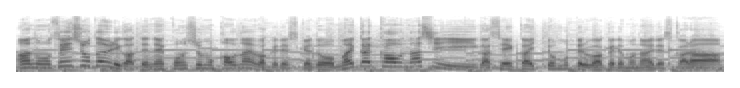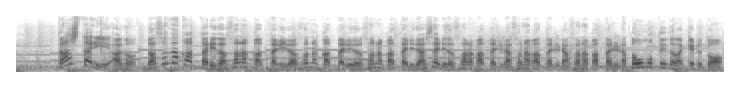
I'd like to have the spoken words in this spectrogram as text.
あの先週お便りがあってね今週も顔ないわけですけど毎回顔なしが正解って思ってるわけでもないですから出したりあの出さなかったり出さなかったり出さなかったり出さなかったり出したり出さなかったり出さなかったり出さなかったりだと思っていただけると、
